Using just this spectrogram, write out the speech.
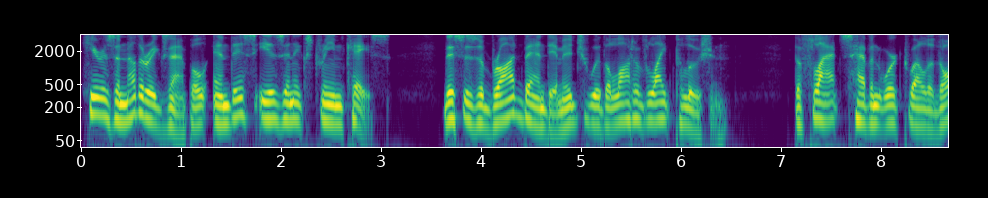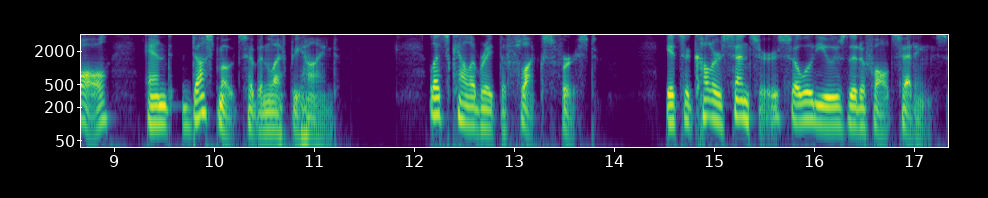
Here's another example, and this is an extreme case. This is a broadband image with a lot of light pollution. The flats haven't worked well at all, and dust motes have been left behind. Let's calibrate the flux first. It's a color sensor, so we'll use the default settings.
